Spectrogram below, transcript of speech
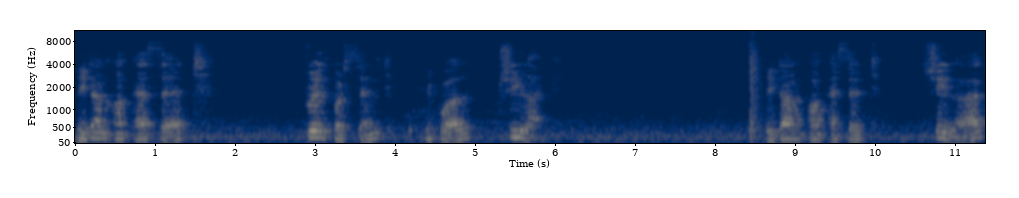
return on asset 12% equal 3 lakh return on asset 3 lakh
